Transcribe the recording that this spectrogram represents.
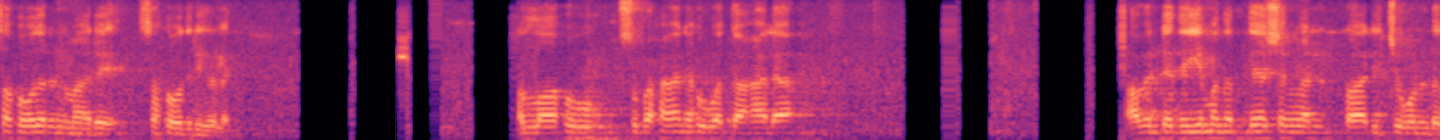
സഹോദരന്മാരെ സഹോദരികളെ അള്ളാഹു സുബാനഹുവത്ത ആല അവന്റെ നിയമനിർദ്ദേശങ്ങൾ പാലിച്ചുകൊണ്ട്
